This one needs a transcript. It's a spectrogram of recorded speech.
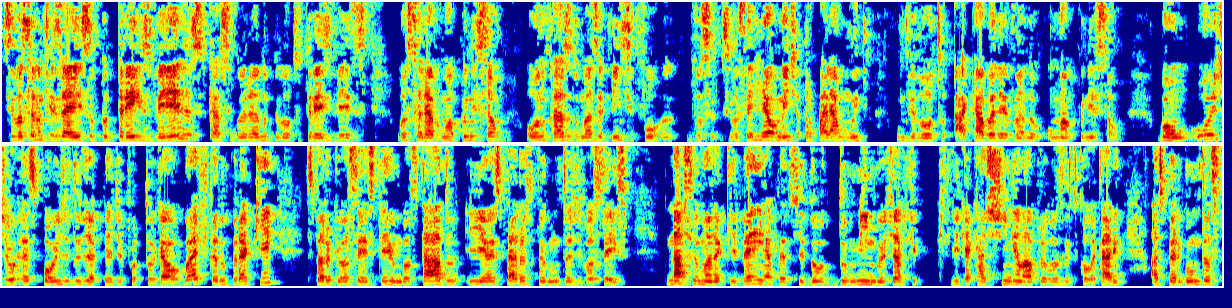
Se você não fizer isso por três vezes, ficar segurando o piloto três vezes, você leva uma punição, ou no caso do Mazepin, se, for, você, se você realmente atrapalhar muito um piloto, acaba levando uma punição. Bom, hoje o Responde do GP de Portugal vai ficando por aqui. Espero que vocês tenham gostado e eu espero as perguntas de vocês na semana que vem, a partir do domingo, já fica a caixinha lá para vocês colocarem as perguntas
